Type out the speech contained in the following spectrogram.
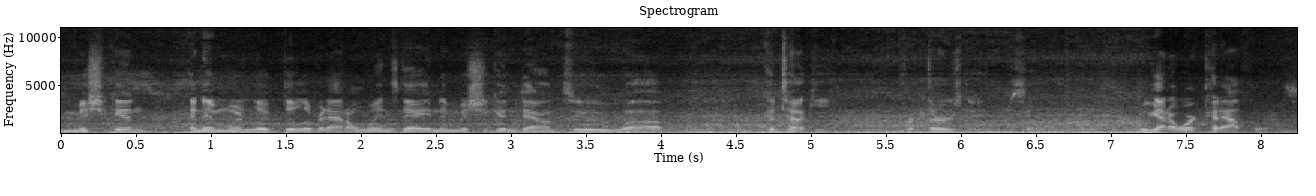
Michigan, and then we'll li- deliver that on Wednesday, and then Michigan down to uh, Kentucky for Thursday. So we got our work cut out for us.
